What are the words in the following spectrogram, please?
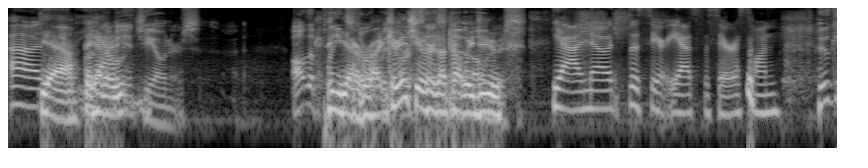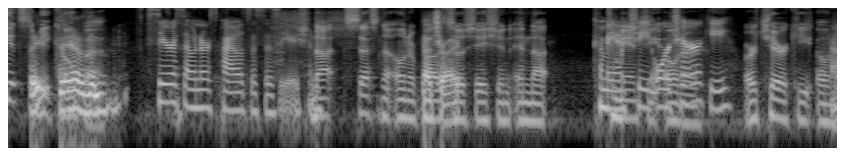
Uh, Yeah, they Or had the a- yeah. Owners? All the planes. Yeah, are right. with Convention owners, I Cessna probably do. owners. Yeah, no, it's the Cirrus. Yeah, it's the Cirrus one. Who gets to They, be they have the Cirrus Owners Pilots Association. Not Cessna Owner That's Pilot right. Association and not Comanche, or owner Cherokee. or Cherokee owner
